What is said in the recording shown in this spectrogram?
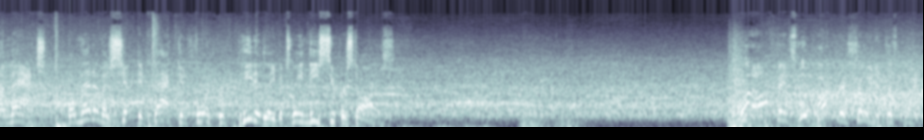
A match. Momentum has shifted back and forth repeatedly between these superstars. What offense Luke Harper is showing at this point.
